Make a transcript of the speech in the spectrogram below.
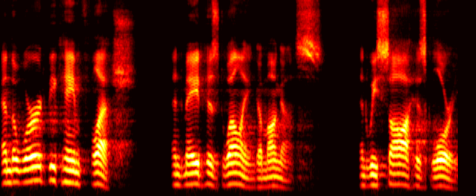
And the Word became flesh and made his dwelling among us, and we saw his glory,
